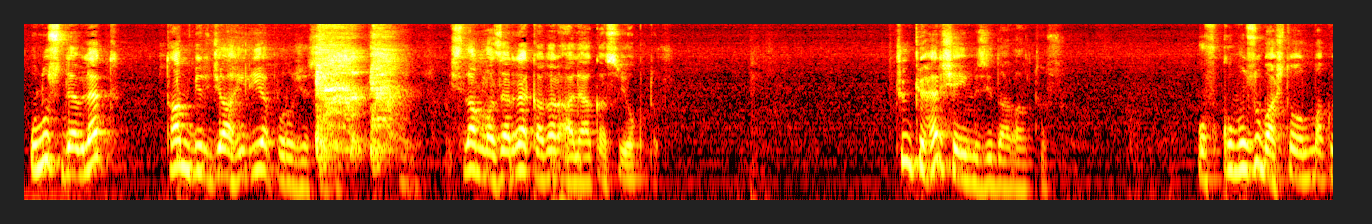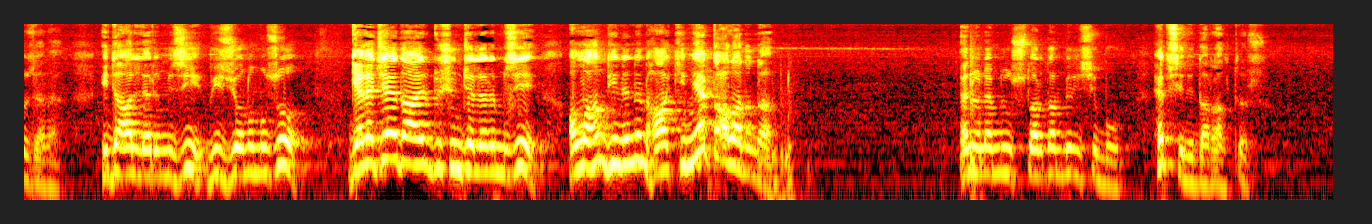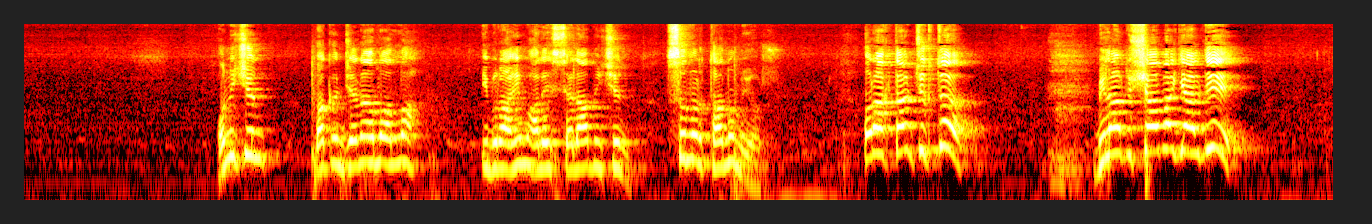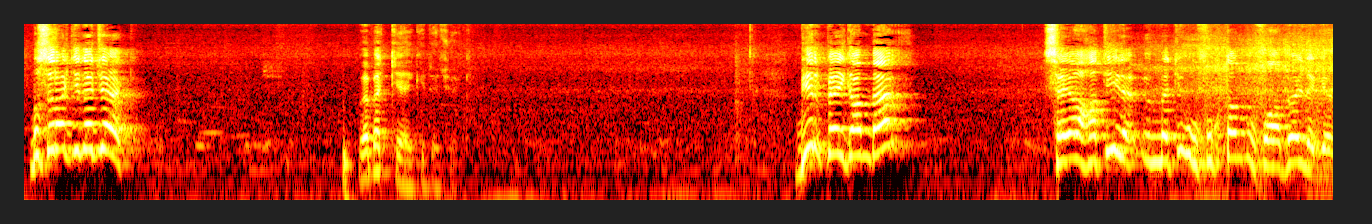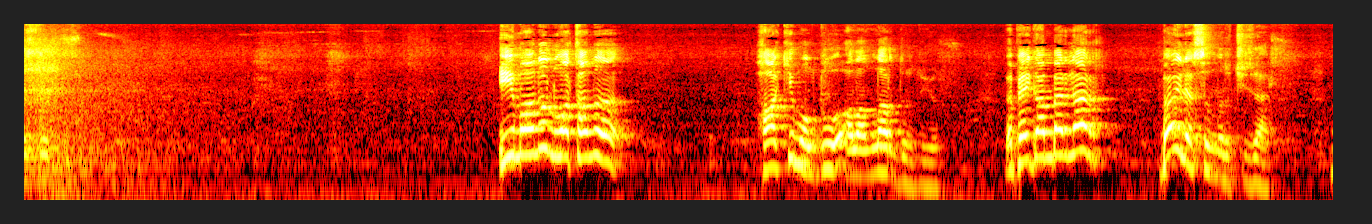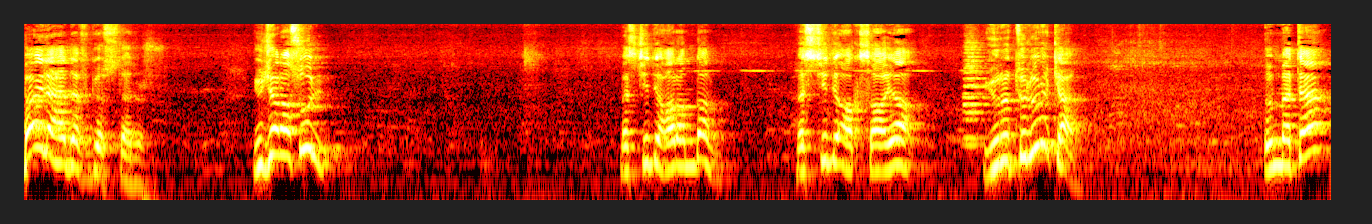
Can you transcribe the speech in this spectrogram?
Ulus devlet tam bir cahiliye projesidir. İslam'la zerre kadar alakası yoktur. Çünkü her şeyimizi daraltır. Ufkumuzu başta olmak üzere, ideallerimizi, vizyonumuzu, geleceğe dair düşüncelerimizi, Allah'ın dininin hakimiyet alanını, en önemli hususlardan birisi bu. Hepsini daraltır. Onun için bakın Cenab-ı Allah İbrahim Aleyhisselam için sınır tanımıyor. Irak'tan çıktı. Biladüşşam'a geldi. Mısır'a gidecek. Ve Mekke'ye gidecek. Bir peygamber seyahatiyle ümmeti ufuktan ufuğa böyle gezdirir. İmanın vatanı hakim olduğu alanlardır diyor. Ve peygamberler böyle sınır çizer. Böyle hedef gösterir. Yüce Resul Mescidi Haram'dan Mescidi Aksa'ya yürütülürken ümmete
